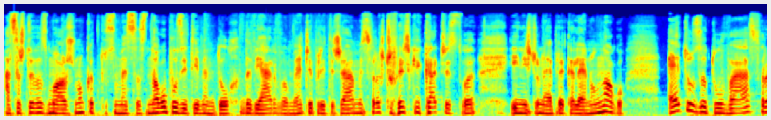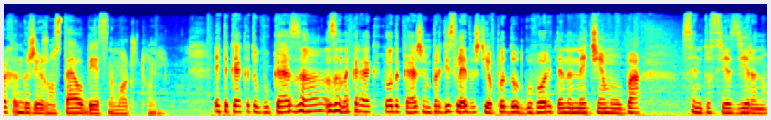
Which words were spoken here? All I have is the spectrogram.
А също е възможно, като сме с много позитивен дух, да вярваме, че притежаваме свръхчовешки качества и нищо не е прекалено много. Ето за това свръхангажираността е обиец на мочото ни. Е така, като го каза, за накрая какво да кажем, преди следващия път да отговорите на нечия молба с ентусиазирано.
